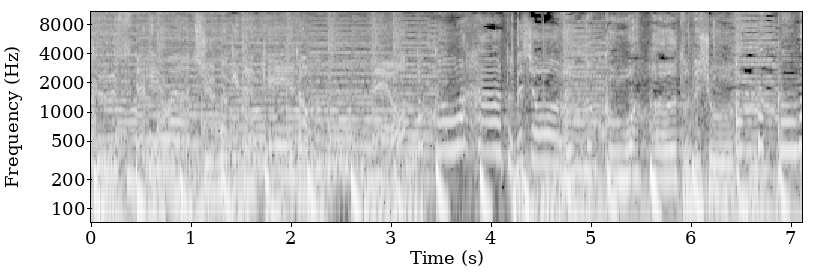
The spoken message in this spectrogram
クスだけは中抜けだけど。ね男はハートでしょ男はハートでしょ男は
